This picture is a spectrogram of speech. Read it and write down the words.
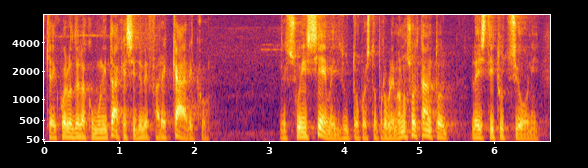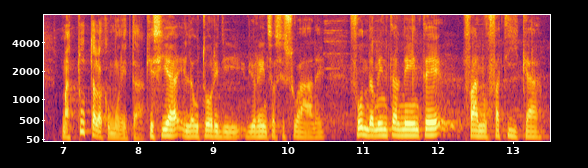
che è quello della comunità che si deve fare carico nel suo insieme di tutto questo problema, non soltanto le istituzioni, ma tutta la comunità. Che sia l'autore di violenza sessuale, fondamentalmente fanno fatica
